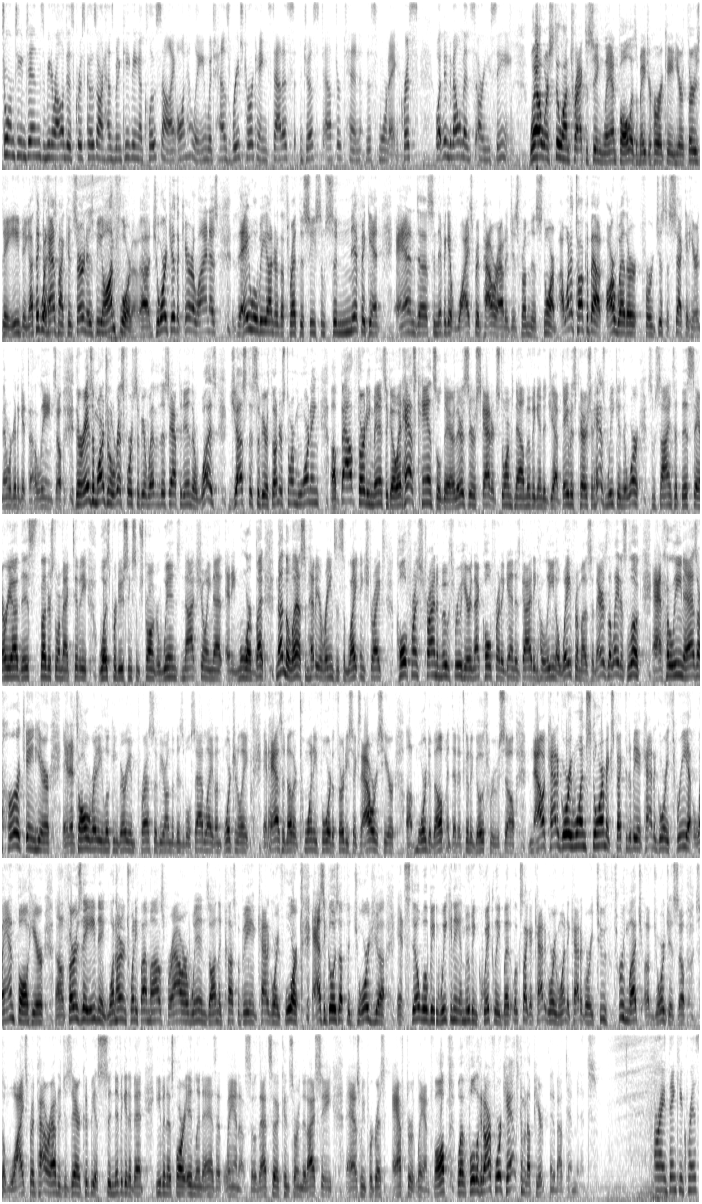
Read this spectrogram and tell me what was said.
Storm Team 10's meteorologist Chris Cozart has been keeping a close eye on Helene, which has reached hurricane status just after 10 this morning. Chris, what new developments are you seeing? Well, we're still on track to seeing landfall as a major hurricane here Thursday evening. I think what has my concern is beyond Florida. Uh, Georgia, the Carolinas, they will be under the threat to see some significant and uh, significant widespread power outages from this storm. I want to talk about our weather for just a second here, and then we're going to get to Helene. So there is a marginal risk for severe weather this afternoon. There was just a severe thunderstorm warning about 30 minutes ago. It has canceled there. There's their scattered storms now moving moving into Jeff Davis Parish. It has weakened. There were some signs that this area, this thunderstorm activity was producing some stronger winds, not showing that anymore. But nonetheless, some heavier rains and some lightning strikes. Cold front's trying to move through here, and that cold front again is guiding Helene away from us. And there's the latest look at Helene as a hurricane here, and it's already looking very impressive here on the visible satellite. Unfortunately, it has another 24 to 36 hours here of more development that it's going to go through. So now a Category 1 storm expected to be a Category 3 at landfall here uh, Thursday evening. 125 miles per hour winds on the cusp of being a Category 4. As it goes up to Georgia, it still will be weakening and moving quickly, but it looks like a Category 1 to Category 2 through much of Georgia. So some widespread power outages there could be a significant event even as far inland as Atlanta. So that's a concern that I see as we progress after landfall. We'll have a full look at our forecast coming up here in about 10 minutes. All right, thank you, Chris.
